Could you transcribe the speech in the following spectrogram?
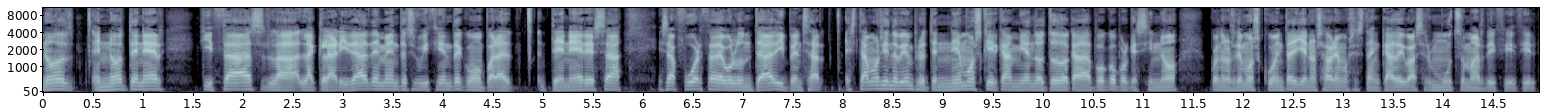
no, en no tener quizás la, la, claridad de mente suficiente como para tener esa, esa fuerza de voluntad y pensar, estamos yendo bien, pero tenemos que ir cambiando todo cada poco porque si no, cuando nos demos cuenta ya nos habremos estancado y va a ser mucho más difícil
